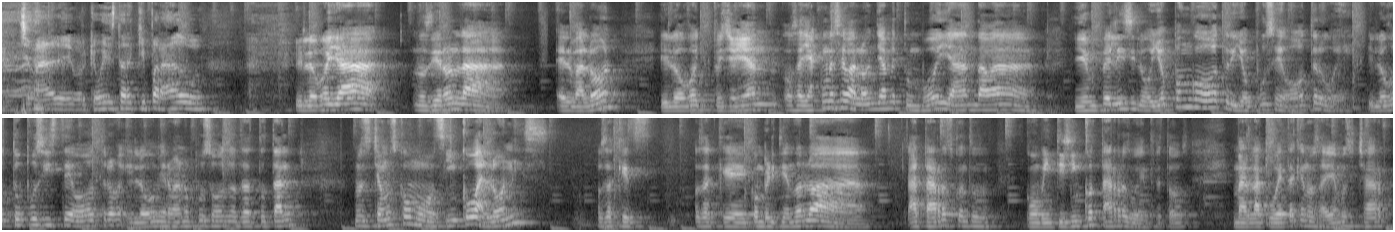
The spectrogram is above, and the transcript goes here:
madre, porque voy a estar aquí parado. Y luego ya nos dieron la, el balón. Y luego, pues yo ya, o sea, ya con ese balón ya me tumbó y ya andaba bien feliz. Y luego yo pongo otro y yo puse otro, güey. Y luego tú pusiste otro y luego mi hermano puso otro. Total, nos echamos como cinco balones. O sea, que, o sea, que convirtiéndolo a, a tarros, ¿cuántos? Como 25 tarros, güey, entre todos. Más la cubeta que nos habíamos echar,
